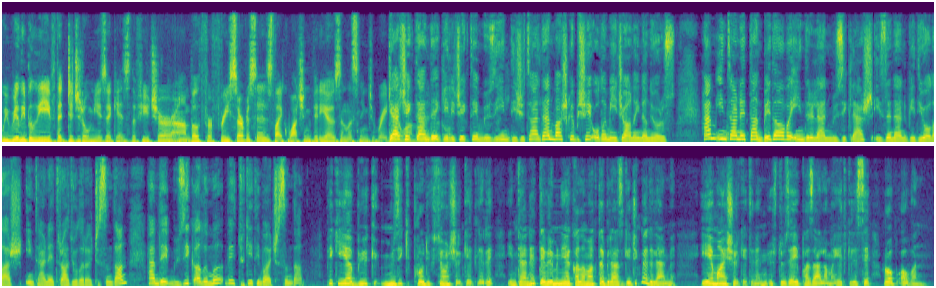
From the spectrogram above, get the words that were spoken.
We really believe that digital music is the future, um, both for free services like watching videos and listening to radio. Gerçekten online, de gelecekte müziğin dijitalden başka bir şey olamayacağına inanıyoruz. Hem internetten bedava indirilen müzikler, izlenen videolar, internet radyoları açısından hem de müzik alımı ve tüketimi açısından. Peki ya büyük müzik prodüksiyon şirketleri internet devrimini yakalamakta biraz gecikmediler mi? EMI şirketinin üst düzey pazarlama yetkilisi Rob Owen.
